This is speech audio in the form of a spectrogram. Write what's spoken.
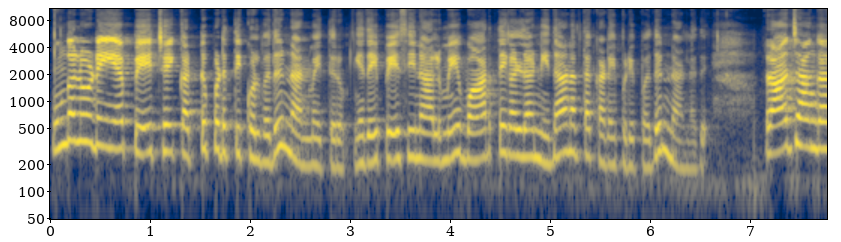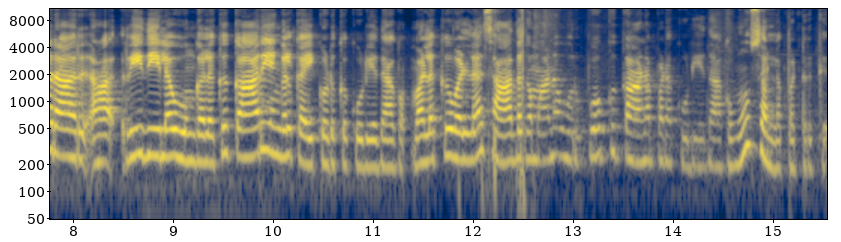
உங்களுடைய பேச்சை கட்டுப்படுத்தி கொள்வது நன்மை தரும். எதை பேசினாலுமே வார்த்தைகளில் நிதானத்தை கடைபிடிப்பது நல்லது. ராஜாங்க ரீதியில் உங்களுக்கு காரியங்கள் கை கொடுக்கக்கூடியதாகும். வழக்கு வல்ல சாதகமான ஒரு போக்கு காணப்படக்கூடியதாகவும் சொல்லப்பட்டிருக்கு.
